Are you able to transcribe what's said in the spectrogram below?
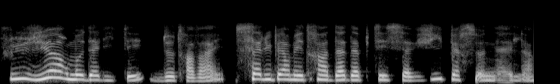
plusieurs modalités de travail, ça lui permettra d'adapter sa vie personnelle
